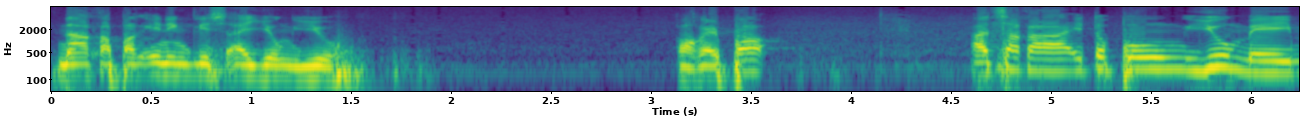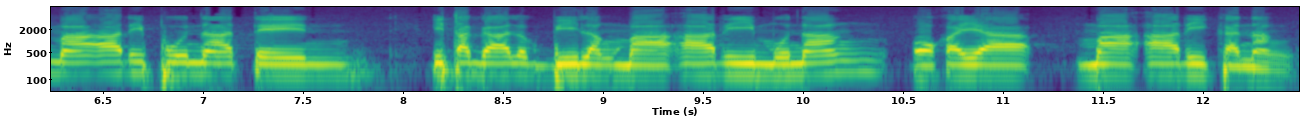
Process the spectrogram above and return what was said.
na kapag in English ay yung you. Okay po? At saka ito pong you may, maaari po natin itagalog bilang maaari mo nang o kaya maaari ka nang.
